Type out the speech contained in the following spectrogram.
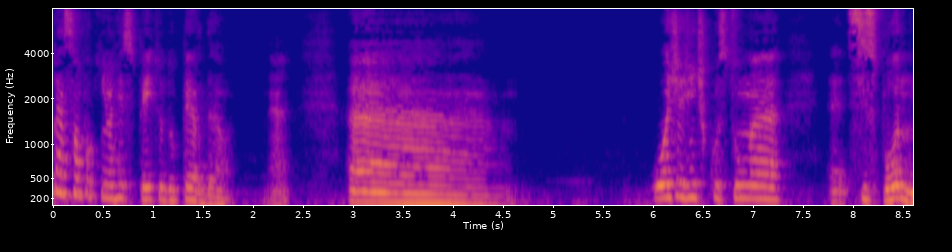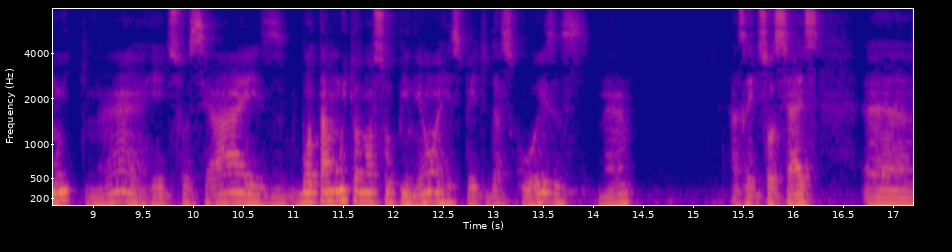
pensar um pouquinho a respeito do perdão, né? Ah, hoje a gente costuma é, se expor muito, né? Redes sociais, botar muito a nossa opinião a respeito das coisas, né? As redes sociais é,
